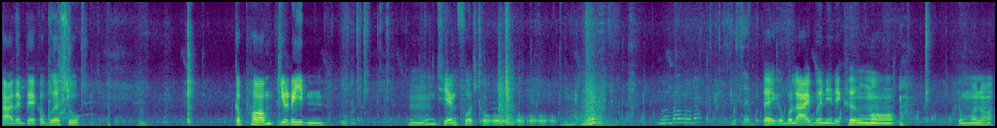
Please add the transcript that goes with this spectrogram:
ถาตั้งแต่ข้าเบื่อซุกกระพร้อมกลิ่นเสียงฝดโอ้โอ้โอ้โอ้ได้กับบหลายเมื่อนี้ได้เครื่องหมอเครื่องหมอน้อย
